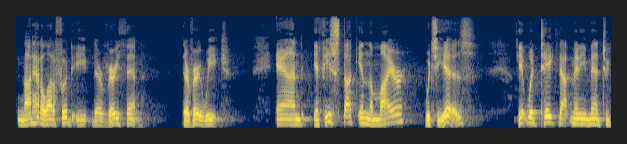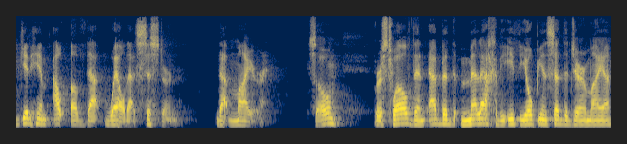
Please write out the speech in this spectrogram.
not had a lot of food to eat. They're very thin. They're very weak. And if he's stuck in the mire, which he is, it would take that many men to get him out of that well, that cistern, that mire. So, verse 12, then Abed Melech the Ethiopian said to Jeremiah,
